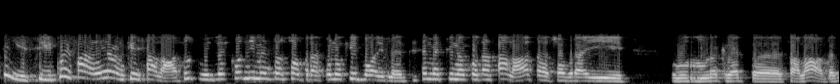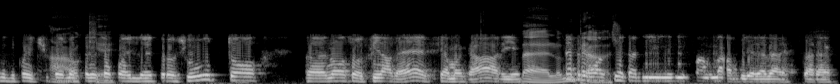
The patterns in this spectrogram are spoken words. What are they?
Sì, sì, puoi fare anche salato, tu il condimento sopra quello che vuoi metti. Se metti una cosa salata ci avrai una crepe salata, quindi poi ci puoi Ah, mettere ok. sopra il prosciutto, eh, non lo so, il Philadelphia magari. Bello, mi Sempre piace. qualcosa di, di spalmabile deve essere.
